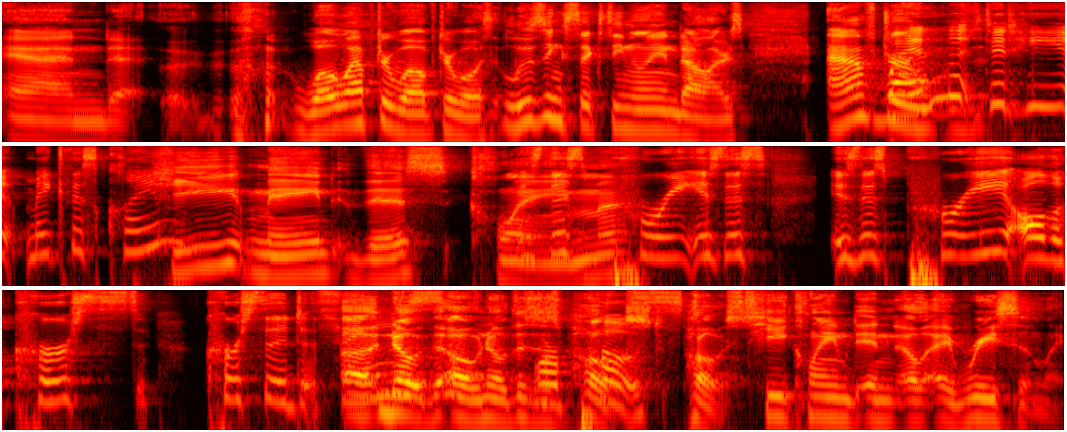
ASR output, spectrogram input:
and woe after woe after woe losing $60 million after When did he make this claim? he made this claim. is this pre? Is this is this pre all the cursed cursed things? uh, no th- oh no this is post post he claimed in uh, recently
